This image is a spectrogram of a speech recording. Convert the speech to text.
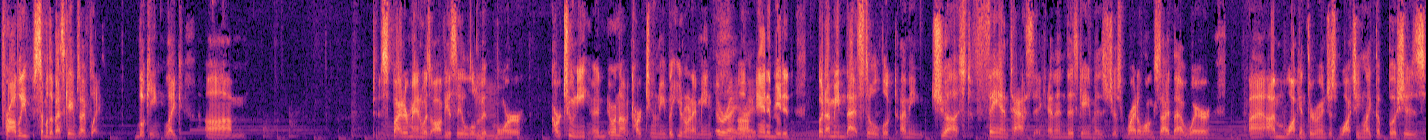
probably some of the best games I've played. Looking like um, Spider Man was obviously a little bit Mhm. more cartoony, and or not cartoony, but you know what I mean Right, um, right. animated. But I mean, that still looked, I mean, just fantastic. And then this game is just right alongside that, where I, I'm walking through and just watching like the bushes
